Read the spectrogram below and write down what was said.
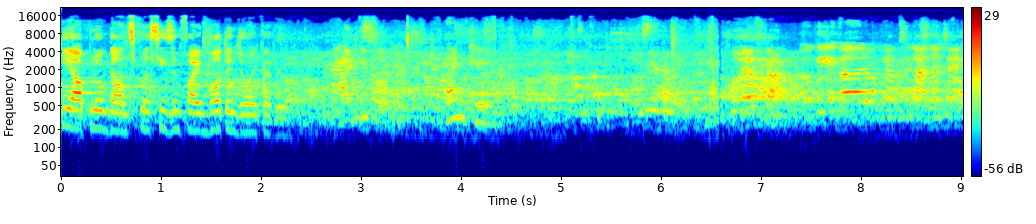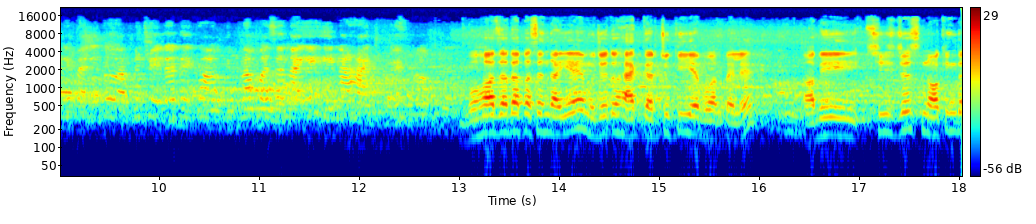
कि आप लोग डांस प्लस सीजन फाइव बहुत इन्जॉय कर रहे हो thank you ओके रॉकी आपसे जानना चाहेंगे पहले तो आपने ट्रेलर देखा कितना पसंद आई है हीना हैक में बहुत ज़्यादा पसंद आई है मुझे तो हैक कर चुकी है बहुत पहले अभी she is just knocking the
